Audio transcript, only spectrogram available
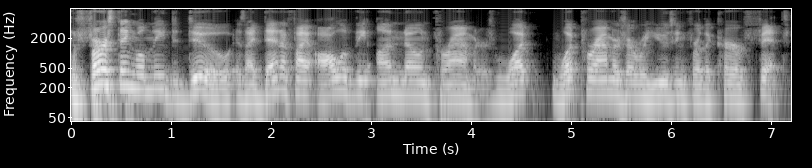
The first thing we'll need to do is identify all of the unknown parameters. What, what parameters are we using for the curve fit?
